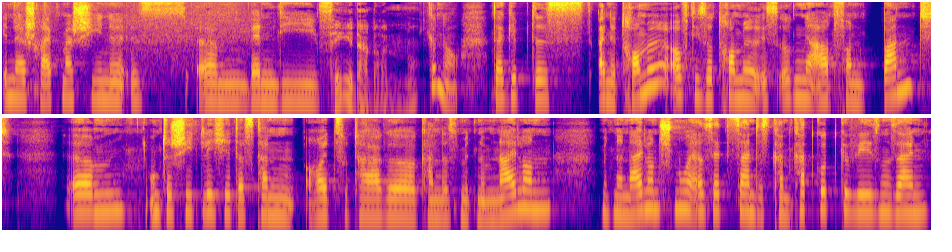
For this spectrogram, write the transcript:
in der Schreibmaschine ist, ähm, wenn die Feder drin, ne? Genau. Da gibt es eine Trommel. Auf dieser Trommel ist irgendeine Art von Band. Ähm, unterschiedliche. Das kann heutzutage, kann das mit einem Nylon, mit einer Nylonschnur ersetzt sein. Das kann Cutgut gewesen sein.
